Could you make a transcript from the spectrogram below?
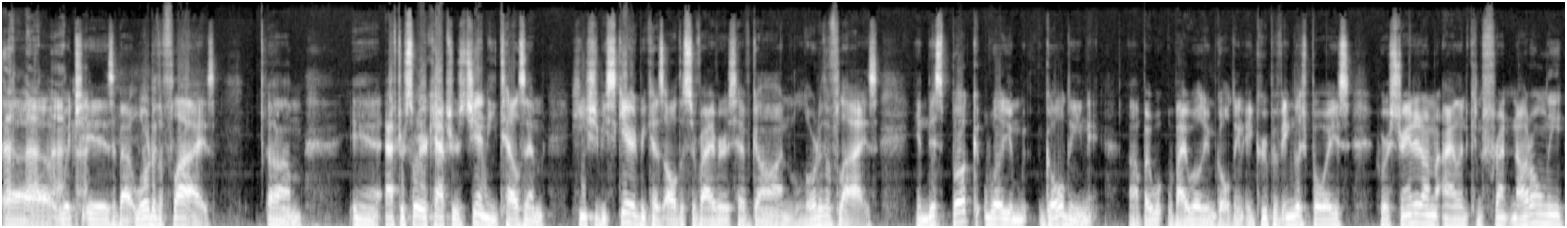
uh, which is about Lord of the Flies. Um, after Sawyer captures Jin, he tells him he should be scared because all the survivors have gone Lord of the Flies. In this book, William Golding, uh, by, by William Golding, a group of English boys who are stranded on an island confront not only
